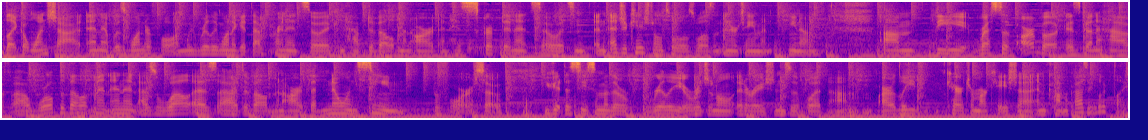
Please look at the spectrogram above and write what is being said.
like a one shot, and it was wonderful. And we really want to get that printed so it can have development art and his script in it, so it's an, an educational tool as well as an entertainment. You know, um, the rest of our book is going to have uh, world development in it as well as uh, development art that no one's seen before. So you get to see some of the really original iterations of what um, our lead character Markasia and Kamikaze looked like.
